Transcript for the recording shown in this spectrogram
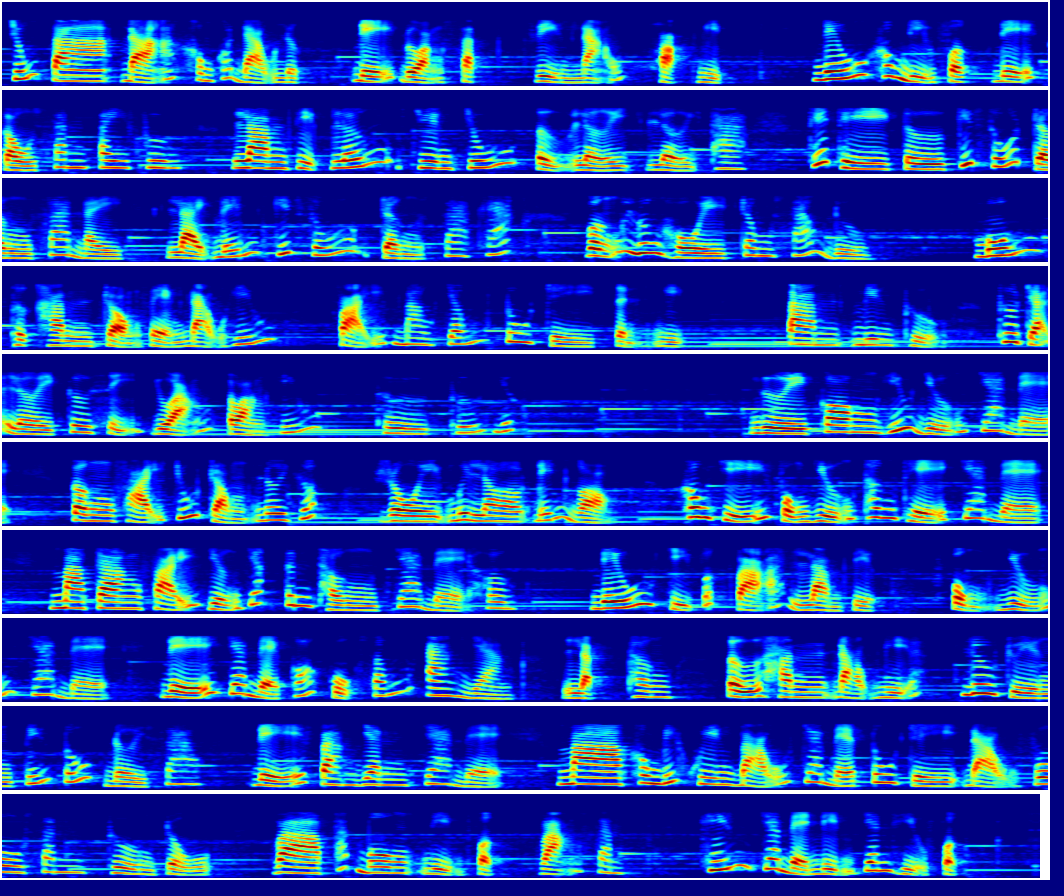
Chúng ta đã không có đạo lực để đoạn sạch phiền não hoặc nghiệp. Nếu không niệm phật để cầu sanh tây phương, làm việc lớn chuyên chú tự lợi lợi tha, thế thì từ kiếp số trần xa này lại đến kiếp số trần xa khác, vẫn luân hồi trong sáu đường. Muốn thực hành trọn vẹn đạo hiếu, phải mau chóng tu trì tịnh nghiệp. Tam biên thượng, thư trả lời cư sĩ doãn toàn hiếu, thư thứ nhất. Người con hiếu dưỡng cha mẹ cần phải chú trọng nơi gốc, rồi mới lo đến ngọn không chỉ phụng dưỡng thân thể cha mẹ, mà càng phải dẫn dắt tinh thần cha mẹ hơn. Nếu chỉ vất vả làm việc, phụng dưỡng cha mẹ để cha mẹ có cuộc sống an nhàn, lập thân, tự hành đạo nghĩa, lưu truyền tiếng tốt đời sau để vang danh cha mẹ, mà không biết khuyên bảo cha mẹ tu trì đạo vô sanh thường trụ và pháp môn niệm phật vãng sanh, khiến cha mẹ niệm danh hiệu phật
